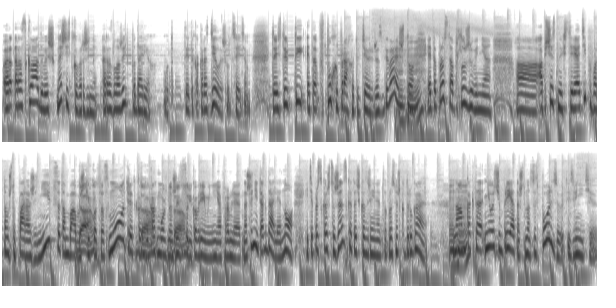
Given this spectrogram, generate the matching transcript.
раскладываешь, знаешь, есть такое выражение, разложить под орех. Вот ты это как раз делаешь вот с этим. То есть ты, ты это в пух и прах эту теорию разбиваешь, что Мгм. это просто обслуживание а, общественных стереотипов о том, что пора жениться, там бабушки Да. косо смотрят, как, Да, бы, как можно жить да. столько времени, не оформляя отношения и так далее. Но я тебе просто скажу, что женская точка зрения это вопрос немножко другая. Нам Мгм. как-то не очень приятно, что нас используют, извините,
